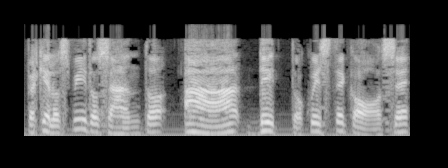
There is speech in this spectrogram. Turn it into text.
perché lo Spirito Santo ha detto queste cose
